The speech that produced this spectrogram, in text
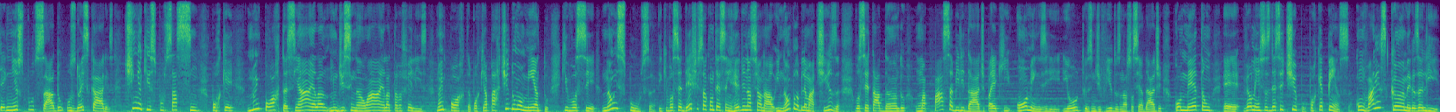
terem expulsado os dois caras. Tinha que expulsar sim, porque não importa se ah, ela não disse não, ah, ela estava feliz. Não importa, porque a partir do momento que você não expulsa e que você deixa isso acontecer em rede nacional e não problematiza, você está dando uma passabilidade para que homens e, e outros indivíduos na sociedade cometam é, violências desse tipo. Porque pensa, com várias câmeras ali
